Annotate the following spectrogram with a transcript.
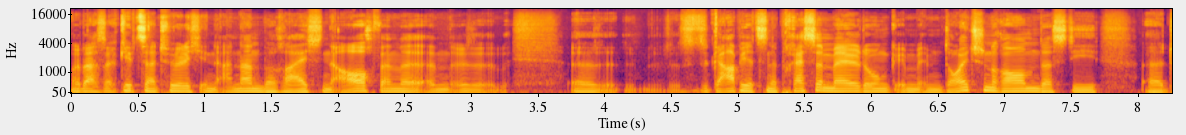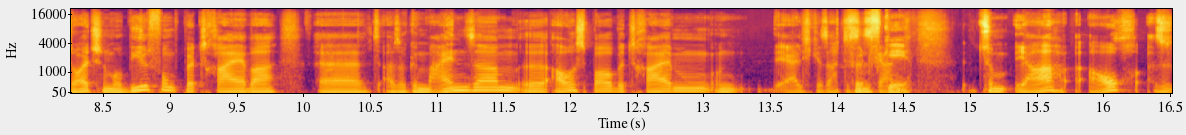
Das gibt es natürlich in anderen Bereichen auch, wenn wir, ähm, äh, äh, es gab jetzt eine Pressemeldung im, im deutschen Raum, dass die äh, deutschen Mobilfunkbetreiber äh, also gemeinsam äh, Ausbau betreiben und ehrlich gesagt, das 5G. ist gar nicht, zum, ja, auch, also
